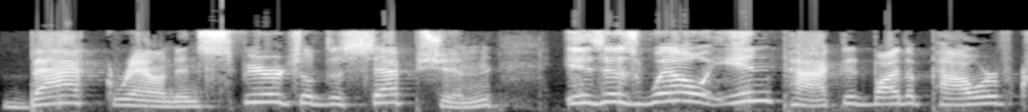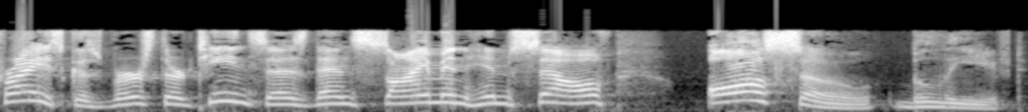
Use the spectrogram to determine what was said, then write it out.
background and spiritual deception, is as well impacted by the power of Christ. Because verse 13 says, Then Simon himself also believed.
